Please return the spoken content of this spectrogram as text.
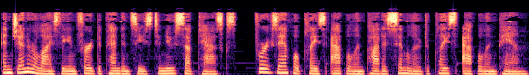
and generalize the inferred dependencies to new subtasks. For example, place apple in pot is similar to place apple in pan.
